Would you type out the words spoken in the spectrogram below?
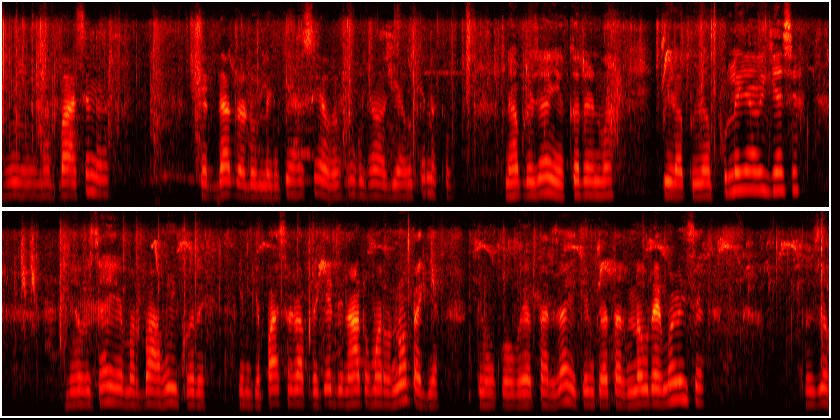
હું મારા બા છે ને એક દાદરડું લઈને ગયા છે. હવે હું લેવા ગયા હવે કેને ખબર. ને આપણે જઈએ કરણમાં પીળા પીળા ફૂલાઈ આવી ગયા છે. ને હવે જઈએ મારા બા શું કરે? કેમ કે પાછળ આપણે કે દિન આટો મારો નહોતા ગયા. તે હું કહું હવે અત્યારે જઈએ. કેમ કે અત્યારે નવરાઈ મળી છે. તો જો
